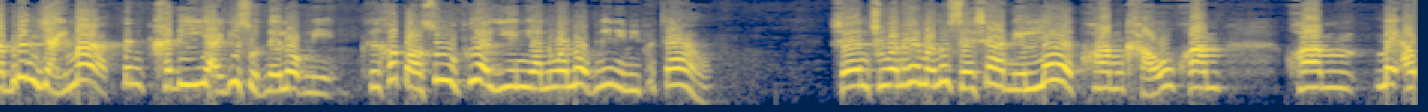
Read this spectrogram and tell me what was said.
กับเรื่องใหญ่มาก เป็นคดีใหญ่ที่สุดในโลกนี้ คือเขาต่อสู้เพื่อยืนยันว่าโลกนี้นี่มีพระเจ้า เชิญชวนให้มนุษยชาตินี่เลิกความเขาความความไม่เอา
